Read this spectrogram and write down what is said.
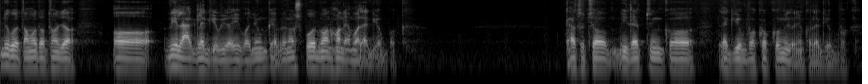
nyugodtan mondhatom, hogy a, a világ legjobbjai vagyunk ebben a sportban, hanem a legjobbak. Tehát, hogyha mi lettünk a legjobbak, akkor mi vagyunk a legjobbak.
